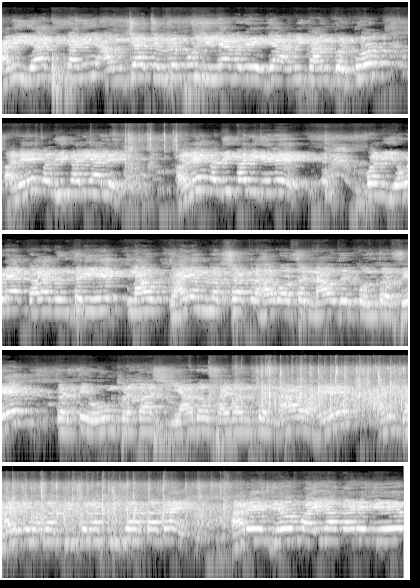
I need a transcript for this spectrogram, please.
आणि या ठिकाणी आमच्या चंद्रपूर जिल्ह्यामध्ये ज्या आम्ही काम करतो अनेक अधिकारी आले. अनेक अधिकारी गेले. पण एवढ्या काळानंतर एक नाव कायम लक्षात राहावं असं नाव जर कोणतं असेल तर ते ओमप्रकाश यादव साहेबांचं नाव आहे. आणि गाडगे बाबा कीर्तनात विचारतात आहे अरे देव पाहिला का रे देव?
